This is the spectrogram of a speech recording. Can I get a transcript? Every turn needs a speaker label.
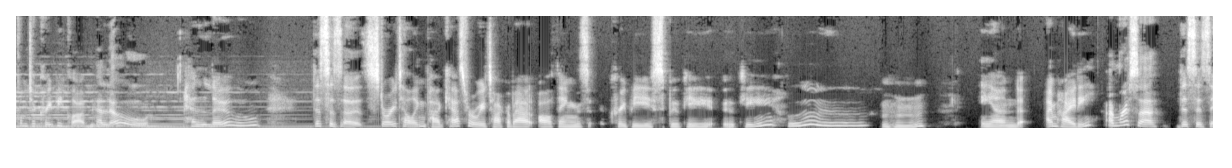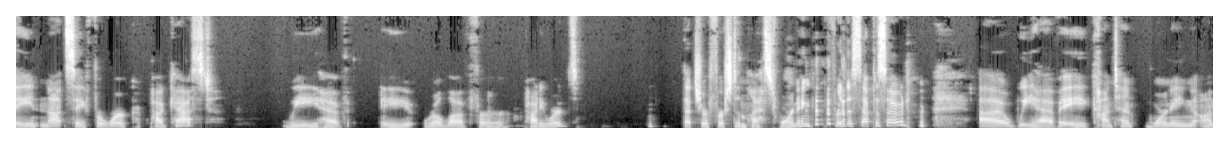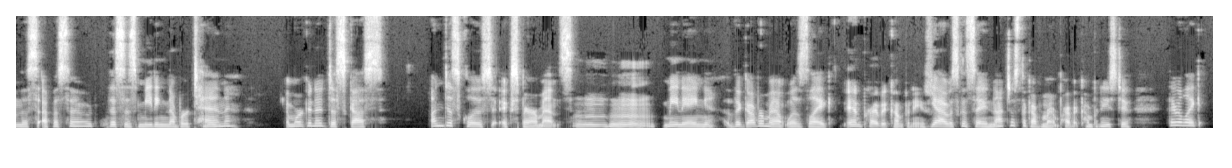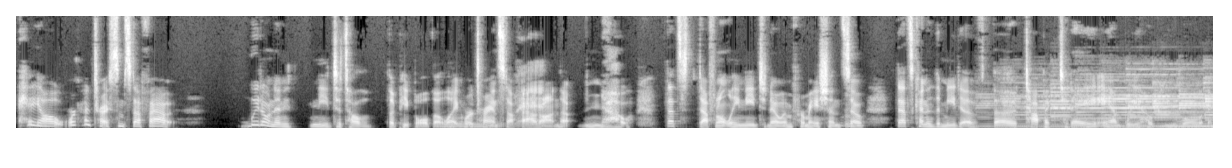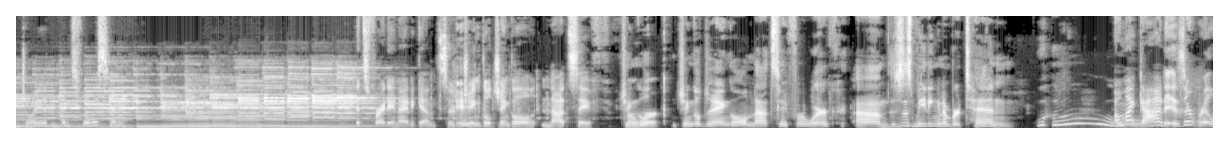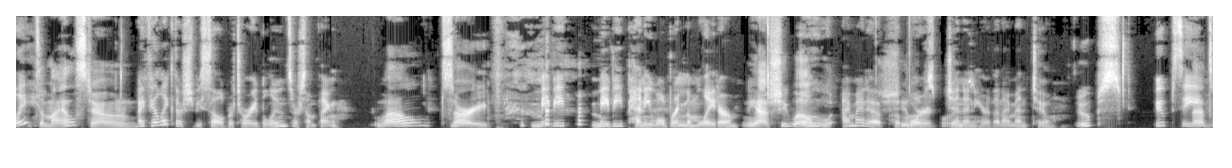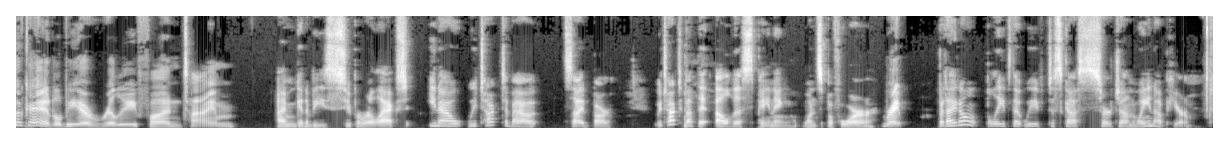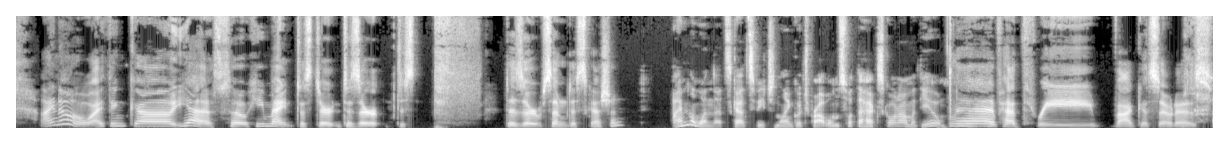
Speaker 1: Welcome to Creepy Club.
Speaker 2: Hello.
Speaker 1: Hello. This is a storytelling podcast where we talk about all things creepy, spooky, ooky.
Speaker 2: Ooh.
Speaker 1: hmm And I'm Heidi.
Speaker 2: I'm Rissa.
Speaker 1: This is a not safe for work podcast. We have a real love for potty words. That's your first and last warning for this episode. Uh, we have a content warning on this episode. This is meeting number 10, and we're going to discuss undisclosed experiments,
Speaker 2: hmm
Speaker 1: meaning the government was like,
Speaker 2: And private companies.
Speaker 1: yeah, I was going to say, not just the government, private companies too. They were like, hey, y'all, we're going to try some stuff out. We don't any- need to tell the people that, like, we're trying stuff out on that. No, that's definitely need to know information. So that's kind of the meat of the topic today. And we hope you will enjoy it. And thanks for listening. It's Friday night again. So
Speaker 2: It-
Speaker 1: jingle, jingle, not safe
Speaker 2: Jingle,
Speaker 1: for work.
Speaker 2: jingle jangle, not safe for work. Um, this is meeting number 10. Woohoo!
Speaker 1: Oh my God, is it really?
Speaker 2: It's a milestone.
Speaker 1: I feel like there should be celebratory balloons or something.
Speaker 2: well, sorry.
Speaker 1: Maybe maybe Penny will bring them later.
Speaker 2: Yeah, she will.
Speaker 1: Ooh, I might have put
Speaker 2: she
Speaker 1: more gin in here than I meant to.
Speaker 2: Oops.
Speaker 1: Oopsie.
Speaker 2: That's okay. It'll be a really fun time.
Speaker 1: I'm gonna be super relaxed. You know, we talked about sidebar. We talked about the Elvis painting once before,
Speaker 2: Right.
Speaker 1: But I don't believe that we've discussed Sir John Wayne up here.
Speaker 2: I know. I think, uh, yeah, so he might deserve, deserve, just deserve some discussion.
Speaker 1: I'm the one that's got speech and language problems. What the heck's going on with you?
Speaker 2: Eh, I've had three vodka sodas.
